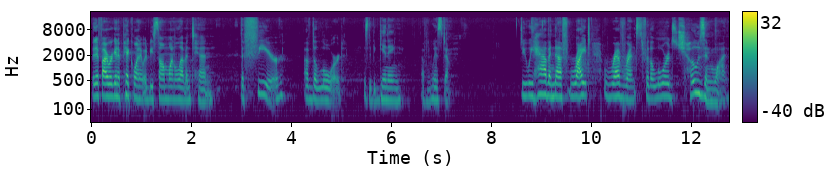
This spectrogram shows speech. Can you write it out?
But if I were going to pick one it would be Psalm 111:10. The fear of the Lord is the beginning of wisdom. Do we have enough right reverence for the Lord's chosen one?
